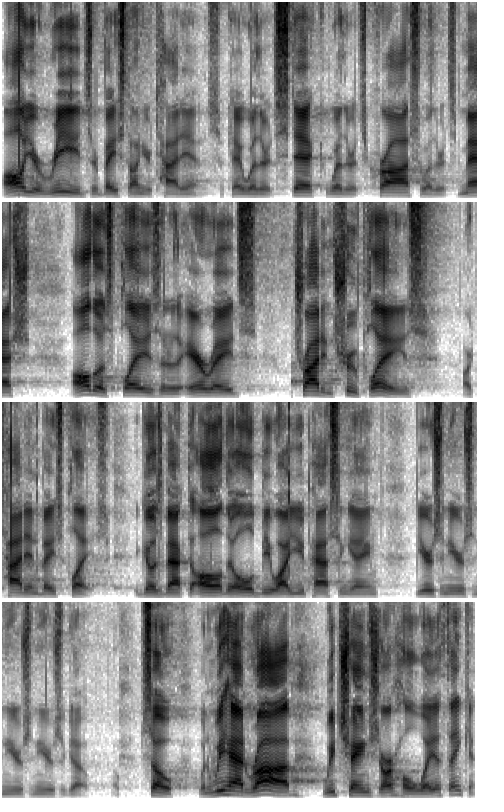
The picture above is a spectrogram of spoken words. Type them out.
All your reads are based on your tight ends, okay? Whether it's stick, whether it's cross, whether it's mesh, all those plays that are the air raids, tried and true plays, are tight end based plays. It goes back to all the old BYU passing game years and years and years and years ago. So when we had Rob, we changed our whole way of thinking.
